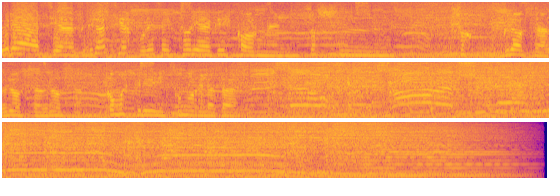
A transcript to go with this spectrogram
Gracias, gracias por esa historia de Chris Cornell. Sos, sos grosa, grosa, grosa. ¿Cómo escribís? ¿Cómo relatás?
